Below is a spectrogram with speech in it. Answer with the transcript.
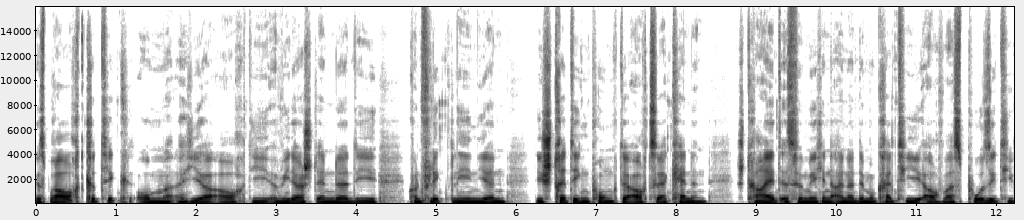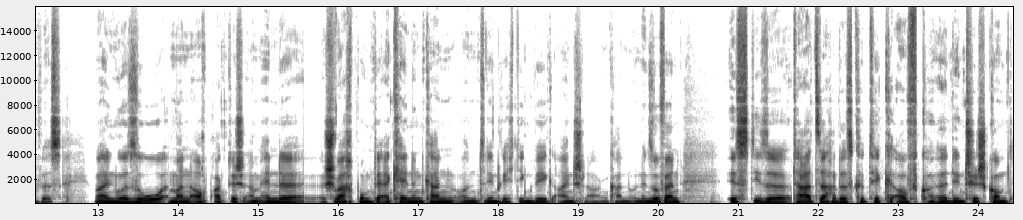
Es braucht Kritik, um hier auch die Widerstände, die Konfliktlinien, die strittigen Punkte auch zu erkennen. Streit ist für mich in einer Demokratie auch was Positives, weil nur so man auch praktisch am Ende Schwachpunkte erkennen kann und den richtigen Weg einschlagen kann. Und insofern ist diese Tatsache, dass Kritik auf äh, den Tisch kommt,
